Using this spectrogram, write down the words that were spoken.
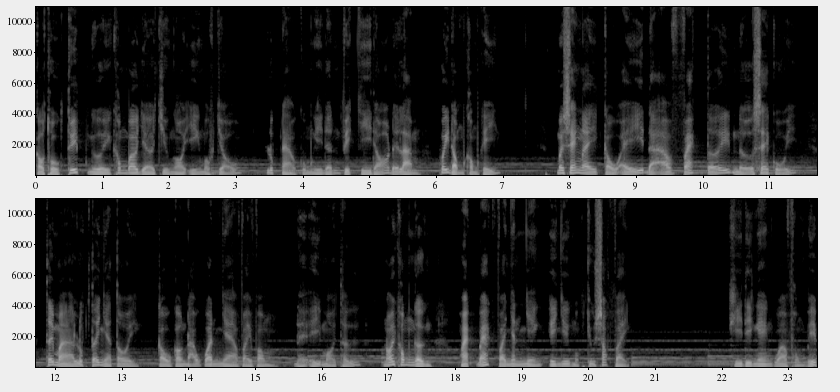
Cậu thuộc tuyếp người không bao giờ chịu ngồi yên một chỗ lúc nào cũng nghĩ đến việc gì đó để làm, khuấy động không khí. Mới sáng nay, cậu ấy đã vác tới nửa xe củi. Thế mà lúc tới nhà tôi, cậu còn đảo quanh nhà vài vòng, để ý mọi thứ. Nói không ngừng, hoạt bát và nhanh nhẹn y như một chú sóc vậy. Khi đi ngang qua phòng bếp,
